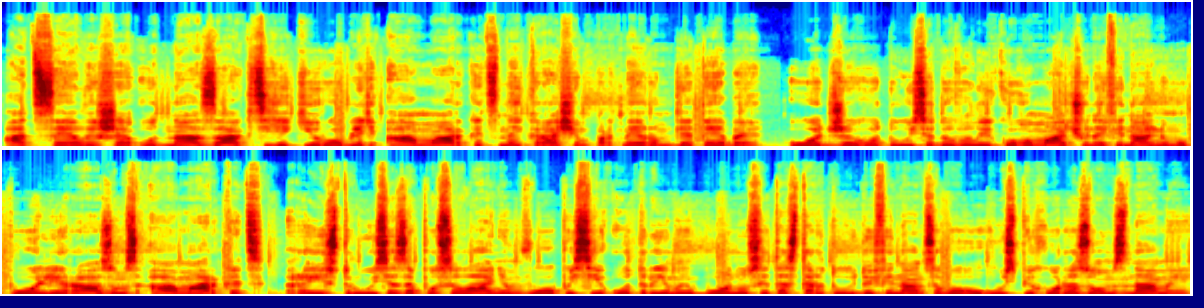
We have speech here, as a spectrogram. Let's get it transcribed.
А це лише одна з акцій, які роблять А-Markets найкращим партнером для тебе. Отже, готуйся до великого матчу на фінальному полі разом з А-Markets. Реєструйся за посиланням в описі, отримай отримуй бонуси та стартуй до фінансового успіху разом з нами.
